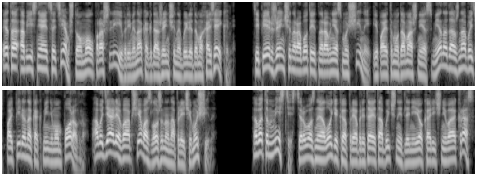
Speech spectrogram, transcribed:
Это объясняется тем, что, мол, прошли времена, когда женщины были домохозяйками. Теперь женщина работает наравне с мужчиной, и поэтому домашняя смена должна быть попилена как минимум поровну, а в идеале вообще возложена на плечи мужчины. В этом месте стервозная логика приобретает обычный для нее коричневый окрас,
